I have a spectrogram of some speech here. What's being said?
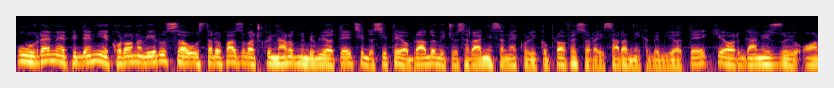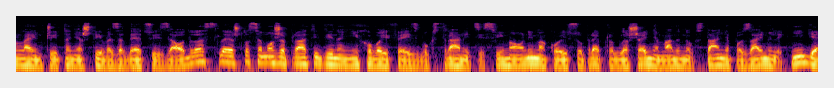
U vreme epidemije koronavirusa u Staropazovačkoj narodnoj biblioteci Dositej Obradović u saradnji sa nekoliko profesora i saradnika biblioteke organizuju online čitanja štiva za decu i za odrasle, što se može pratiti na njihovoj Facebook stranici. Svima onima koji su pre proglašenja vanrednog stanja pozajmili knjige,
